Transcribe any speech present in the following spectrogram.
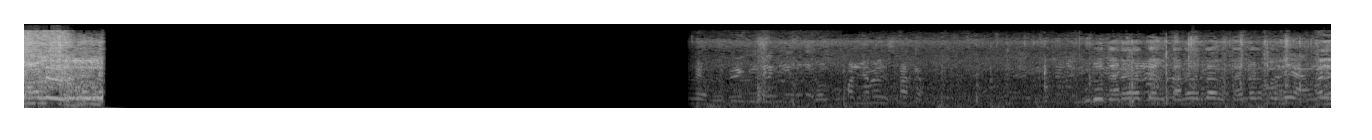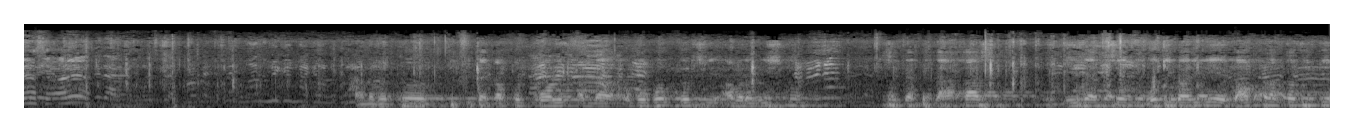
জালে অনবদ্য টিকিটা কাপড় বল আমরা উপভোগ করছি। আবার বিষ্ণু। সেখান থেকে আকাশ এগিয়ে যাচ্ছেন গতি বাড়িয়ে বাম প্রান্ত থেকে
